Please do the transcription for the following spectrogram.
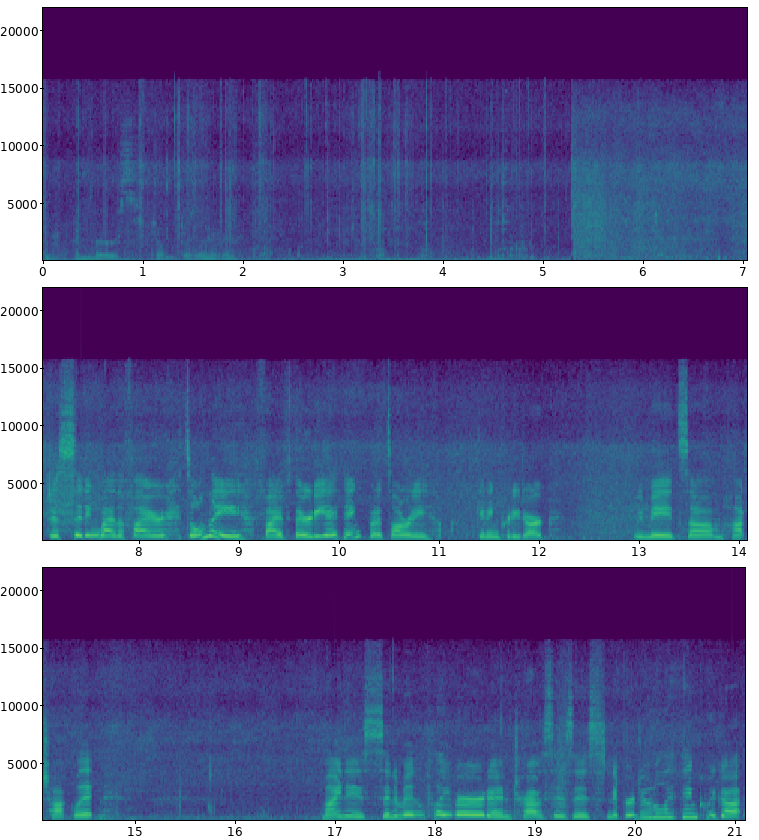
Some embers jumped over here. Just sitting by the fire. It's only 5:30, I think, but it's already getting pretty dark. We made some hot chocolate. Mine is cinnamon flavored, and Travis's is snickerdoodle. I think we got.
